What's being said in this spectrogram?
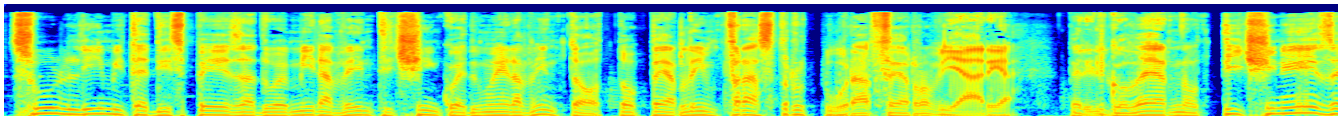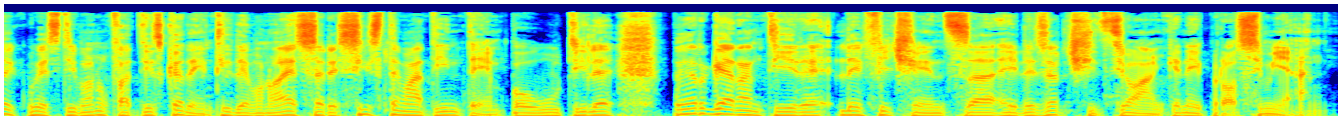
sul limite di spesa 2025-2028 per l'infrastruttura ferroviaria. Per il governo ticinese questi manufatti scadenti devono essere sistemati in tempo utile per garantire l'efficienza e l'esercizio anche nei prossimi anni.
